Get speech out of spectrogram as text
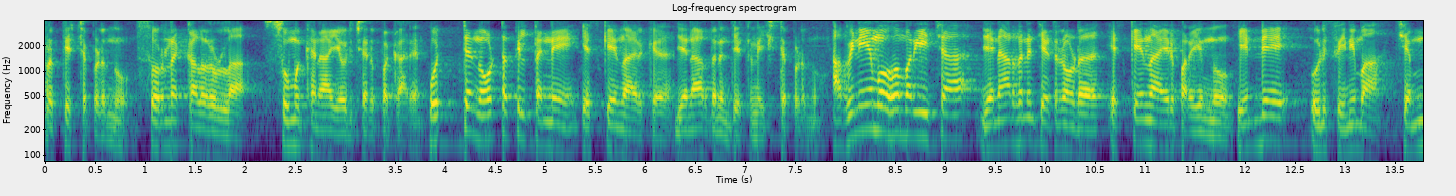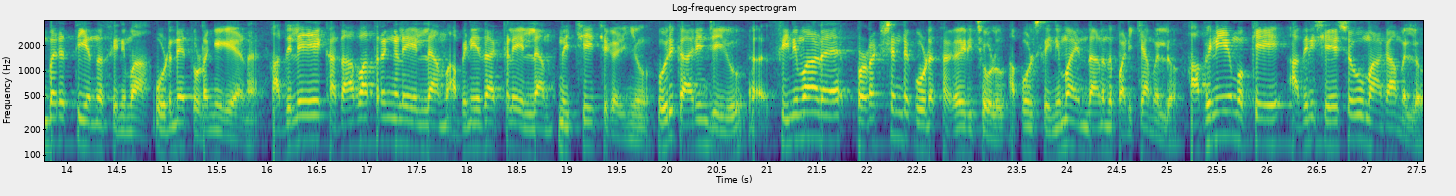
പ്രത്യക്ഷപ്പെടുന്നു. സ്വർണ കളറുള്ള സുമുഖനായ ഒരു ചെറുപ്പക്കാരൻ. ഒറ്റ നോട്ടത്തിൽ തന്നെ എസ് കെ നായർക്ക് ജനാർദ്ദനൻ ചേട്ടനെ ഇഷ്ടപ്പെടുന്നു. അഭിനയമോഹം അറിയിച്ച ജനാർദ്ദനൻ ചേട്ടനോട് എസ് കെ നായർ പറയുന്നു എന്റെ ഒരു സിനിമ ചെമ്പരത്തി എന്ന സിനിമ ഉടനെ തുടങ്ങുകയാണ്. അതിലെ കഥാപാത്രങ്ങളെയെല്ലാം അഭിനേതാക്കളെയെല്ലാം നിശ്ചയിച്ചു കഴിഞ്ഞു. ഒരു കാര്യം ചെയ്യൂ. സിനിമയുടെ പ്രൊഡക്ഷന്റെ കൂടെ സഹകരിച്ചോളൂ. അപ്പോൾ സിനിമ എന്താണെന്ന് പഠിക്കാമല്ലോ. അഭിനയമൊക്കെ അതിനുശേഷവുമാകാമല്ലോ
